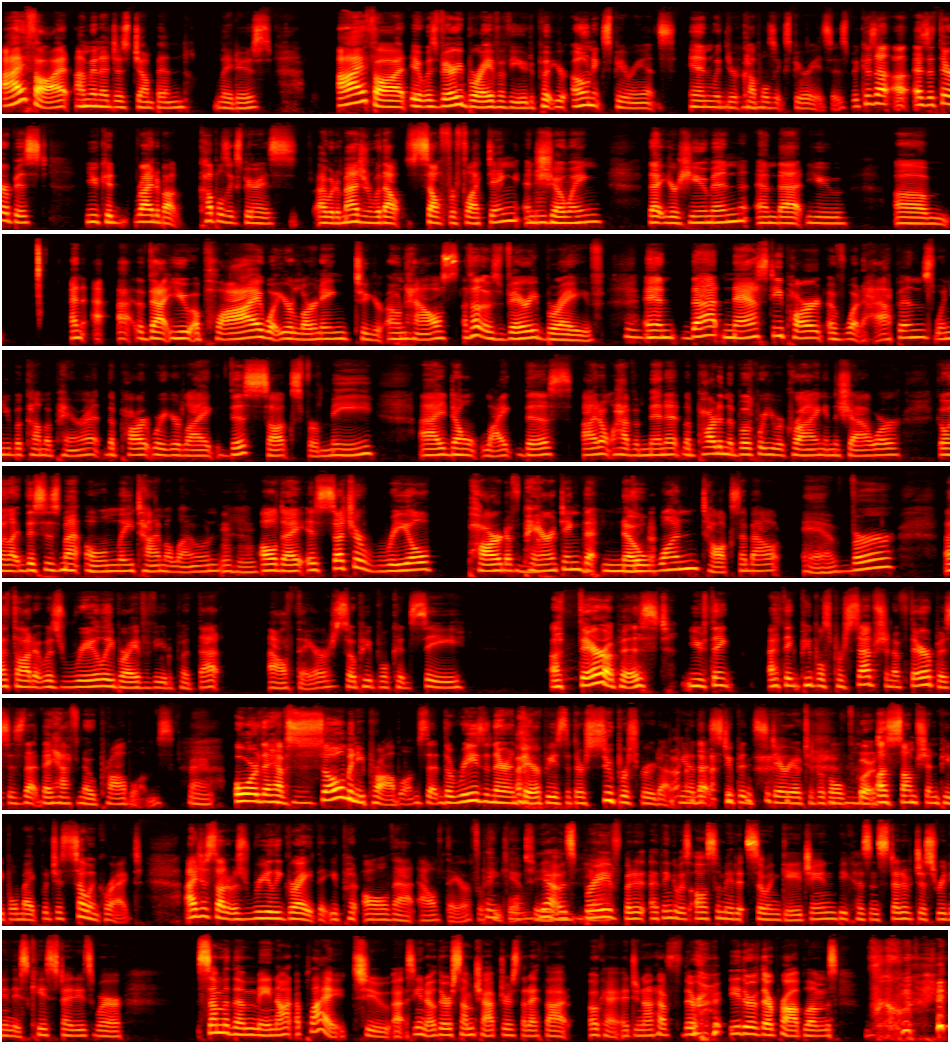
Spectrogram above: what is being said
I thought, I'm going to just jump in, ladies. I thought it was very brave of you to put your own experience in with your Mhm. couple's experiences because uh, as a therapist, you could write about couples' experience, I would imagine, without self reflecting and Mhm. showing that you're human and that you um, and uh, that you apply what you're learning to your own house. I thought that was very brave. Mm. And that nasty part of what happens when you become a parent, the part where you're like, this sucks for me. I don't like this. I don't have a minute. The part in the book where you were crying in the shower, going like, this is my only time alone Mhm. all day is such a real part of Mhm. parenting that no one talks about ever. I thought it was really brave of you to put that out there so people could see a therapist. You think, I think people's perception of therapists is that they have no problems Right. or they have Mhm. so many problems that the reason they're in therapy is that they're super screwed up. You know, that stupid stereotypical assumption people make, which is so incorrect. I just thought it was really great that you put all that out there for Thank people to. Yeah, it was brave, but it, I think it was also made it so engaging because instead of just reading these case studies where some of them may not apply to us, you know, there are some chapters that I thought, okay, I do not have their either of their problems.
